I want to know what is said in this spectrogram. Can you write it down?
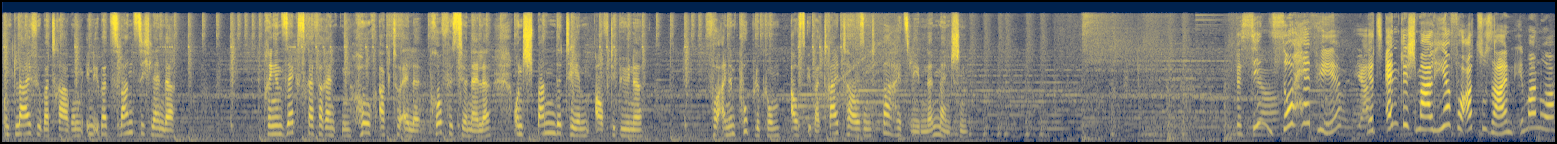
und Live-Übertragung in über 20 Länder bringen sechs Referenten hochaktuelle, professionelle und spannende Themen auf die Bühne vor einem Publikum aus über 3000 wahrheitsliebenden Menschen. Wir sind so happy, jetzt endlich mal hier vor Ort zu sein. Immer nur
